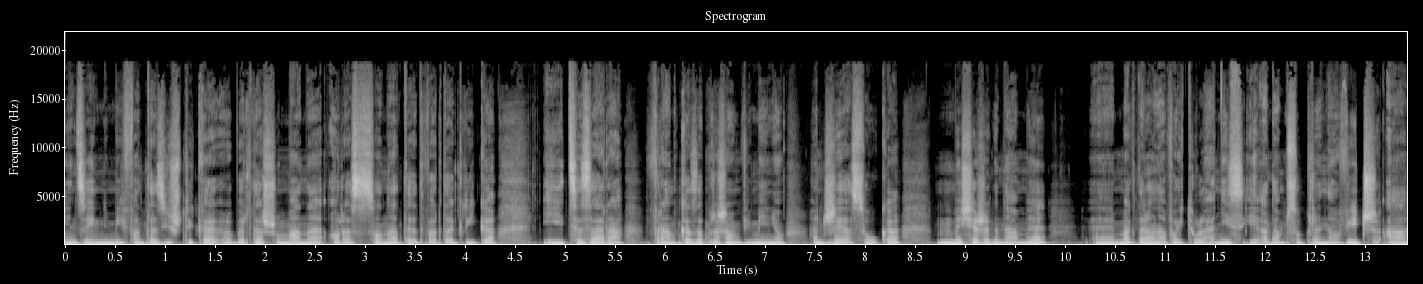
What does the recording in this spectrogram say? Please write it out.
m.in. fantazjsztykę Roberta Schumana oraz sonatę Edwarda Griga i Cezara Franka. Zapraszam w imieniu Andrzeja Sułka. My się żegnamy. E, Magdalena Wojtulanis i Adam Suprynowicz, a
